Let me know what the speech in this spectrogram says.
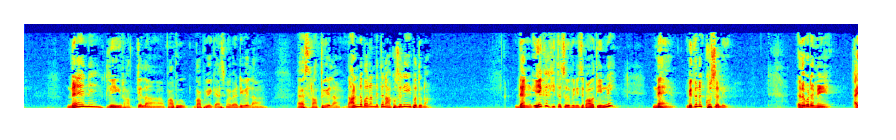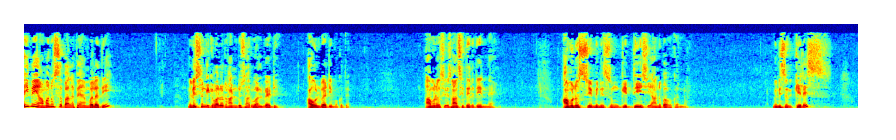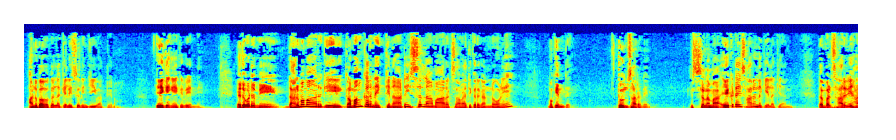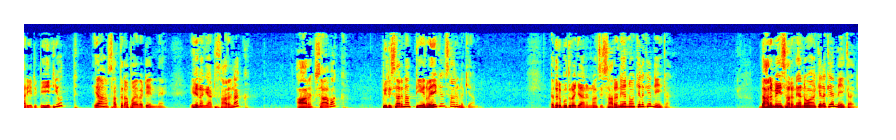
නෑ නේ. ලී රත් වෙලා, පපු පපුවේ ගැස්ම වැඩි වෙලා, ඇස් රතු වෙලා. දාන්න බලන්න එතන අකුසලයේ ඉපදුනා. දැන් ඒක හිතසුව පිණිස පවතින්නේ නෑ. මෙතන කුසලයි. එතකොට මේ ඇයි මේ අමනුස්ස බලපෑම් වලදී මිනිස්සුන්ගේ ගෙවල් වල හඬු සරුවල් වැඩි. අවුල් වැඩි මොකද? අමනුස්්‍ය සංසිඳෙන්න දෙන්නේ නැහැ. අමනුස්්‍ය මිනිසුන්ගේ දේශي අනුභව කරනවා. මිනිසුන්ගේ කෙලෙස් අනුභව කරලා කෙලෙස් වලින් ජීවත් වෙනවා. ඒකෙන් ඒක වෙන්නේ. එතකොට මේ ධර්ම මාර්ගයේ ගමන් කරන එක්කෙනාට ඉස්සල්ලාම ආරක්ෂාව ඇති කරගන්න ඕනේ මොකෙන්ද? තුන් සරණෙන්. ඉස්සලම ඒකටයි සරණ කියලා කියන්නේ. දැන් බල සරණේ හරියට පිහිටියොත් එයා සතර අපාය වැටෙන්නේ නැහැ. එහෙනම් එයාට සරණක් ආරක්ෂාවක් පිළිසරණක් තියෙනවා. ඒක සරණ කියන්නේ. එතන බුදුරජාණන් වහන්සේ සරණ යනවා කියලා කියන්නේ ඒකයි. ධර්මයේ සරණ යනවා කියලා කියන්නේ ඒකයි.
